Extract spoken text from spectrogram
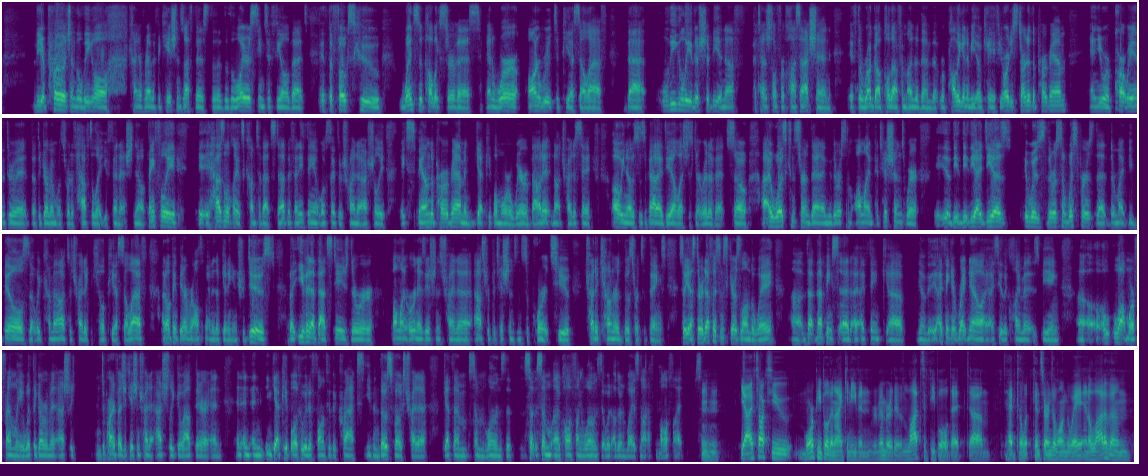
the approach and the legal kind of ramifications of this, the, the, the lawyers seem to feel that if the folks who went to public service and were en route to PSLF, that legally there should be enough potential for class action if the rug got pulled out from under them that we're probably going to be okay. If you already started the program and you were partway in through it, that the government would sort of have to let you finish. Now, thankfully, it, hasn't looked like it's come to that step. If anything, it looks like they're trying to actually expand the program and get people more aware about it, not try to say, oh, you know, this is a bad idea. Let's just get rid of it. So I was concerned then. Mean, there were some online petitions where you know, the, the, the ideas it was there were some whispers that there might be bills that would come out to try to kill PSLF. I don't think they ever ultimately ended up getting introduced, but even at that stage, there were online organizations trying to ask for petitions and support to try to counter those sorts of things. So yes, there were definitely some scares along the way. Uh, that that being said, I, I think uh, you know the, I think it, right now I, I, see the climate as being uh, a, a, lot more friendly with the government actually Department of Education trying to actually go out there and and and and get people who would have fallen through the cracks, even those folks, try to get them some loans that some uh, qualifying loans that would otherwise not have qualified. So. Mm-hmm. Yeah, I've talked to more people than I can even remember. There are lots of people that um, had co- concerns along the way, and a lot of them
